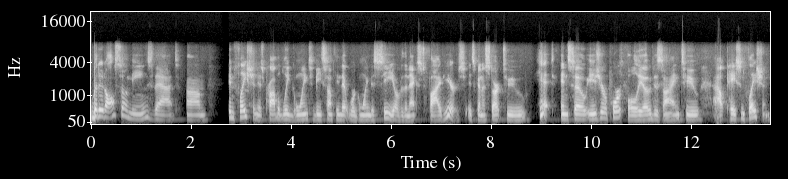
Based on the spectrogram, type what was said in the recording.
But it also means that um, inflation is probably going to be something that we're going to see over the next five years. It's going to start to hit. And so, is your portfolio designed to outpace inflation?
